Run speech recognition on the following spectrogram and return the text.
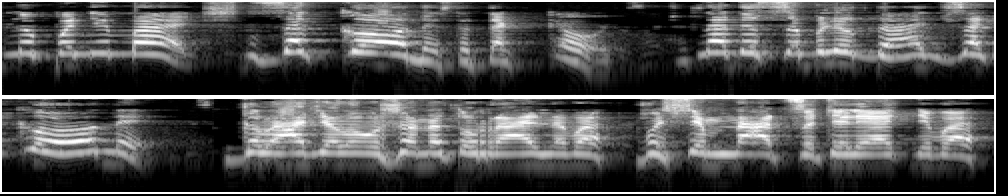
Ну, понимаешь, законы-то такой! Надо соблюдать законы! Гладила уже натурального восемнадцатилетнего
